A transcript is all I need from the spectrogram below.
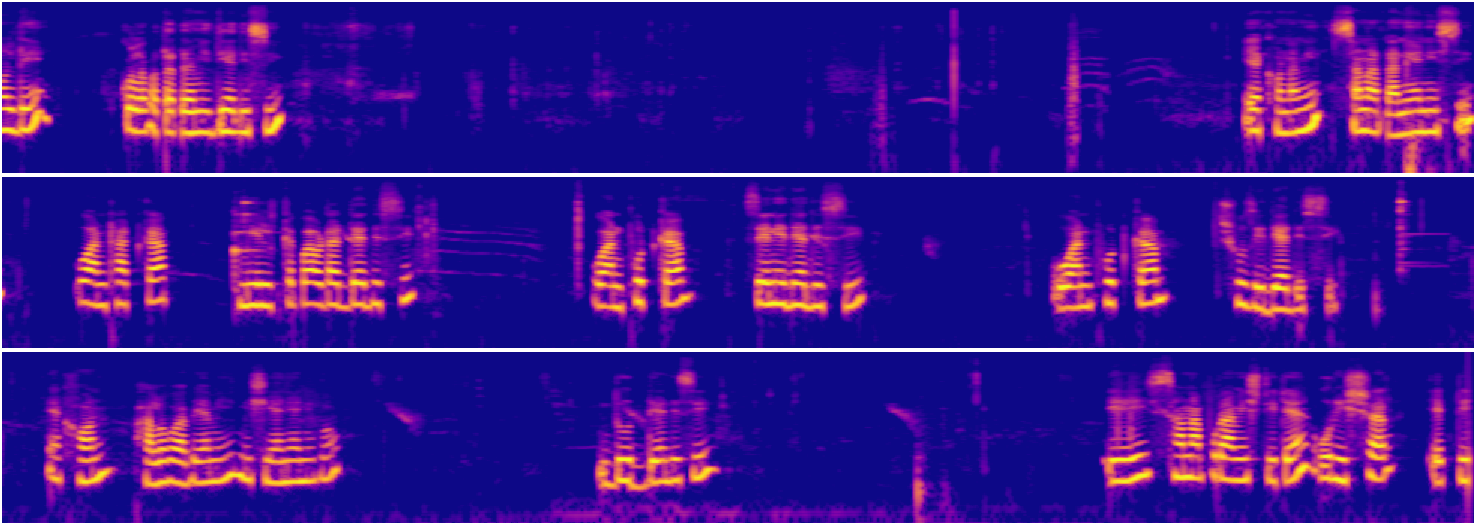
মল্ডে কলা পাতাটা আমি দিয়ে দিছি। এখন আমি ছানাটা নিয়ে নিছি। One third cup milk powder দিয়ে দিছি। ওয়ান ফুট কাপ চেনি দিয়ে দিছি। ওয়ান ফুট কাপ সুজি দিয়ে দিছি। এখন ভালোভাবে আমি মিশিয়ে নিয়ে নিব। দুধ দিয়ে দিছি। এই ছানাপুরা মিষ্টিটা উড়িষ্যার একটি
